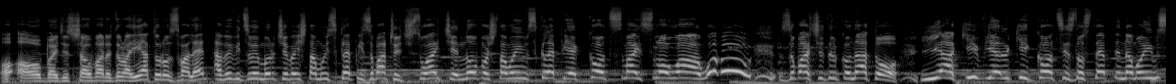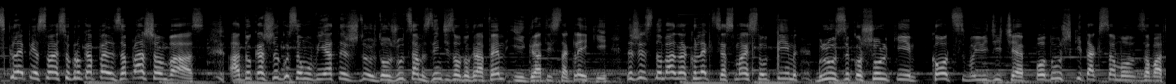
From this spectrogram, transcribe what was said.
O, o, będzie trzeba uważać. Dobra, ja to rozwalę, a wy widzowie możecie wejść na mój sklep i zobaczyć. Słuchajcie, nowość na moim sklepie, kod Smile Slowa, woohoo! Zobaczcie tylko na to, jaki wielki koc jest dostępny na moim sklepie smileslow.pl, zapraszam was! A do każdego zamówienia też do, dorzucam zdjęcie z autografem i gratis naklejki. Też jest nowa kolekcja Smile Slow Team, bluzy, koszulki, koc, wy widzicie, poduszki tak samo, zobacz.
